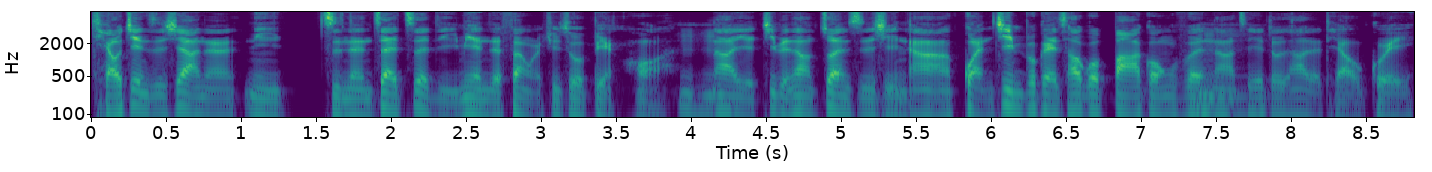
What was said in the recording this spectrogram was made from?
条件之下呢，你。只能在这里面的范围去做变化，嗯，那也基本上钻石型啊，管径不可以超过八公分啊，嗯，这些都是它的条规。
